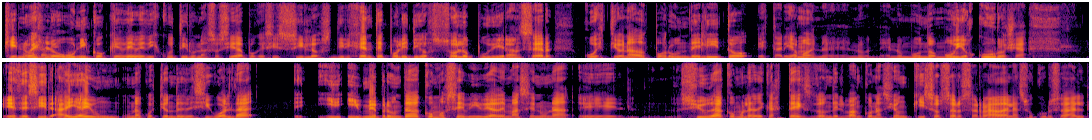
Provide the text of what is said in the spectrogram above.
que no es lo único que debe discutir una sociedad, porque si, si los dirigentes políticos solo pudieran ser cuestionados por un delito, estaríamos en, en un mundo muy oscuro ya. Es decir, ahí hay una cuestión de desigualdad y, me preguntaba cómo se vive además en una eh, ciudad como la de Castex, donde el Banco Nación quiso ser cerrada, la sucursal,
